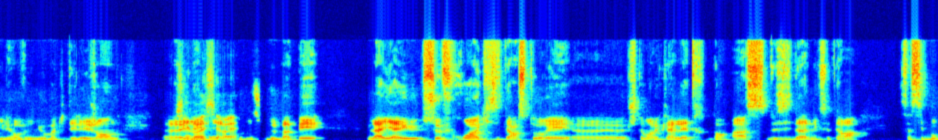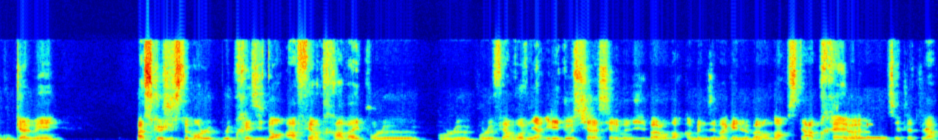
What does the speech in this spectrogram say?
il est revenu au match des légendes. Euh, il vrai, a de Mbappé. Là, il y a eu ce froid qui s'était instauré euh, justement avec la lettre dans As de Zidane, etc. Ça s'est beaucoup calmé parce que justement le, président a fait un travail pour le, pour, le, pour le faire revenir. Il était aussi à la cérémonie du Ballon d'Or quand Benzema gagne le Ballon d'Or. C'était après cette lettre-là.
